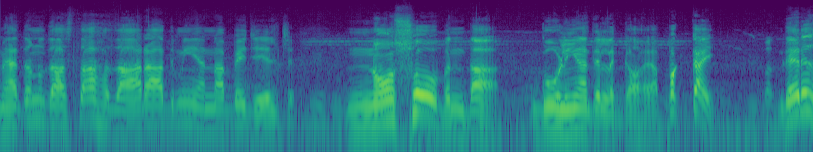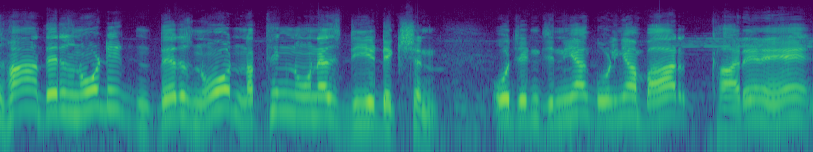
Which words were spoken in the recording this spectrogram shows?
ਮੈਂ ਤੁਹਾਨੂੰ ਦੱਸਦਾ ਹਜ਼ਾਰ ਆਦਮੀ ਆ ਨਾਭੇ ਜੇਲ੍ਹ 'ਚ 900 ਬੰਦਾ ਗੋਲੀਆਂ ਤੇ ਲੱਗਾ ਹੋਇਆ ਪੱਕਾ ਹੀ देयर इज ਹਾਂ there is no there is no nothing known S D addiction ਉਹ ਜਿਹੜੀਆਂ ਜਿੰਨੀਆਂ ਗੋਲੀਆਂ ਬਾਹਰ ਖਾ ਰਹੇ ਨੇ ਅ,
